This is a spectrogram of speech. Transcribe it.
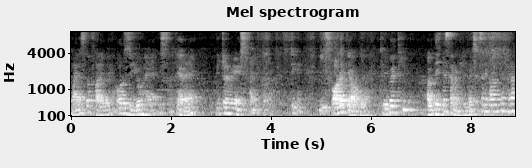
माइनस का फाइव है और ज़ीरो है, इसका कह रहा है डिटर्मिनेट्स फाइंड करो ठीक है? इसका ऑर्डर क्या हो गया? थ्री बाई थ्री अब देखते हैं इसका मल्टीप्लाई से निकालते हैं ना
